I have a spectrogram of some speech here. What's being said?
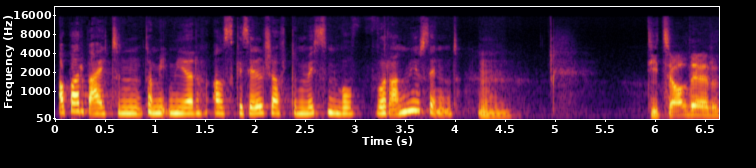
abarbeiten, damit wir als Gesellschaft dann wissen, wo, woran wir sind. Mhm. Die Zahl der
